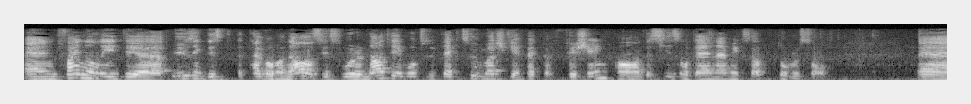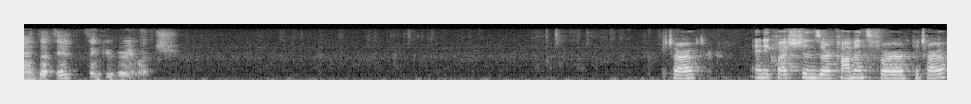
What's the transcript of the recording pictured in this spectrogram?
And finally, the, uh, using this type of analysis, we were not able to detect too much the effect of fishing on the seasonal dynamics of Dover sole. And that's it. Thank you very much. Kotaro, any questions or comments for Kotaro?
